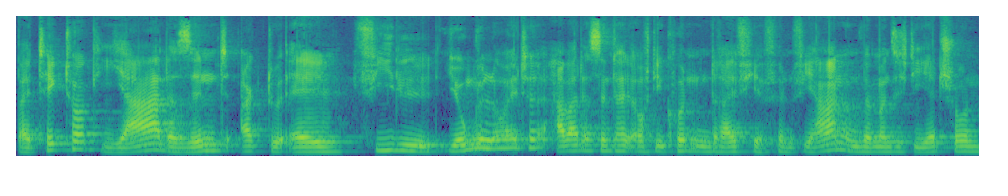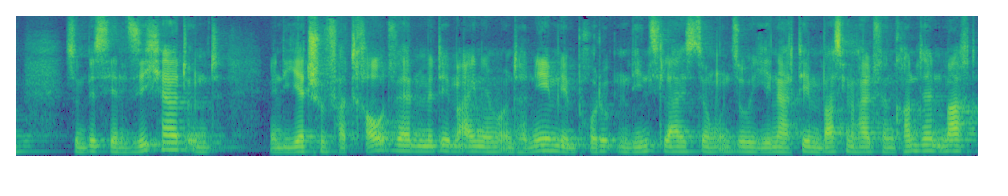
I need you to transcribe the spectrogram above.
bei TikTok, ja, da sind aktuell viele junge Leute, aber das sind halt auch die Kunden drei, vier, fünf Jahren. Und wenn man sich die jetzt schon so ein bisschen sichert und wenn die jetzt schon vertraut werden mit dem eigenen Unternehmen, den Produkten, Dienstleistungen und so, je nachdem, was man halt für einen Content macht,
